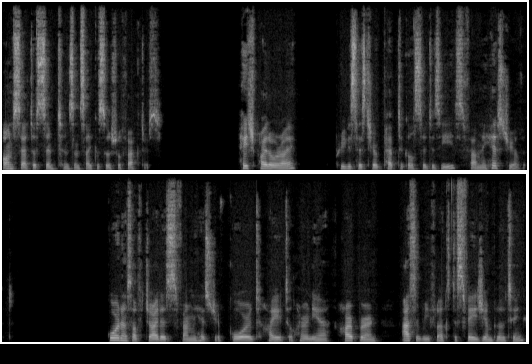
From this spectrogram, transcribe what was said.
onset of symptoms and psychosocial factors. H. pylori, previous history of peptic ulcer disease, family history of it. Gordon esophagitis, family history of GORD, hiatal hernia, heartburn, acid reflux, dysphagia, and bloating.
